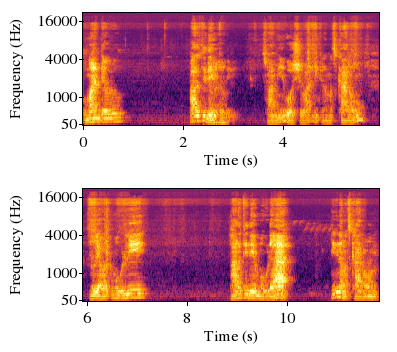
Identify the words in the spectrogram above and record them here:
ఉమా అంటే ఎవరు? పార్వతీదేవి. స్వామి ఓ శివ నీకు నమస్కారం. నువ్వు ఎవరికి మొగుడివి? పార్వతీదేవి మొగుడా? నీకు నమస్కారం.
